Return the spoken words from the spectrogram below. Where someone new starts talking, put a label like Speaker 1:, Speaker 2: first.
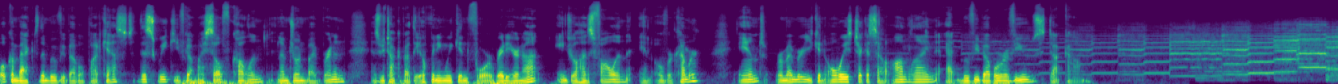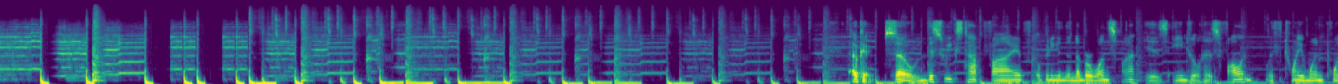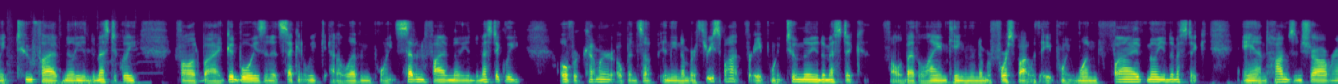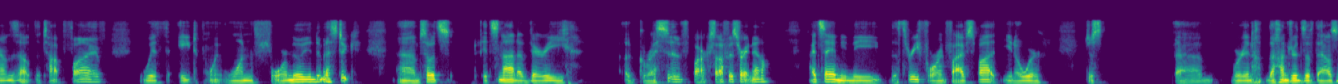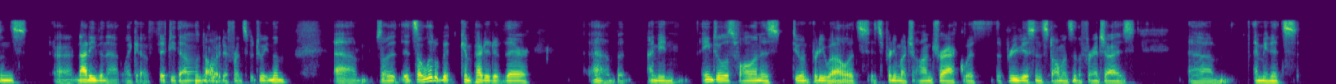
Speaker 1: Welcome back to the MovieBabble podcast. This week you've got myself, Collin, and I'm joined by Brennan as we talk about the opening weekend for Ready or Not, Angel Has Fallen, and Overcomer. And remember, you can always check us out online at moviebabblereviews.com. Okay, so this week's top five, opening in the number one spot, is Angel Has Fallen with 21.25 million domestically, followed by Good Boys in its second week at 11.75 million domestically. Overcomer opens up in the number three spot for 8.2 million domestic, followed by The Lion King in the number four spot with 8.15 million domestic. And Hobbs and Shaw rounds out the top five with 8.14 million domestic. Um, so it's it's not a very aggressive box office right now. I'd say. I mean the the three, four, and five spot. You know, we're just um, we're in the hundreds of thousands. Uh, not even that, like a fifty thousand dollar difference between them. Um, so it's a little bit competitive there. Uh, but I mean, Angel Has Fallen is doing pretty well. It's it's pretty much on track with the previous installments in the franchise. Um, I mean, it's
